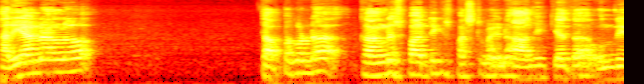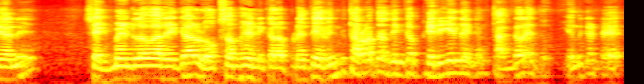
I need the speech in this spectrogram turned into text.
హర్యానాలో తప్పకుండా కాంగ్రెస్ పార్టీకి స్పష్టమైన ఆధిక్యత ఉంది అని సెగ్మెంట్ల వారీగా లోక్సభ ఎన్నికలు అప్పుడే తేలింది. తర్వాత అది ఇంకా పెరిగిందే కానీ తగ్గలేదు. ఎందుకంటే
